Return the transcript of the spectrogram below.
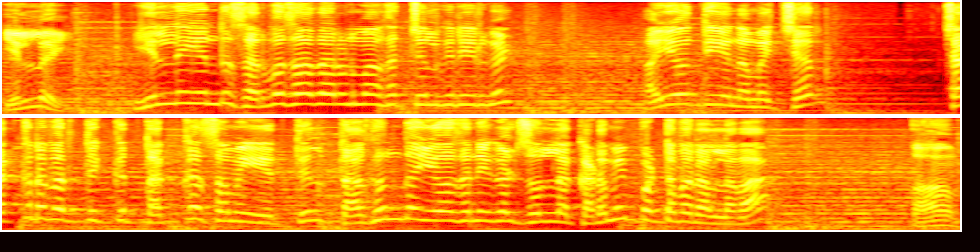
இல்லை. இல்லை என்று சர்வசாதாரணமாக சொல்கிறீர்கள்? அயோத்தியின் அமைச்சர் சக்கரவர்த்திக்கு தக்க சமயத்தில் தகுந்த யோசனைகள் சொல்ல கடமைப்பட்டவர் அல்லவா? ஆம்.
